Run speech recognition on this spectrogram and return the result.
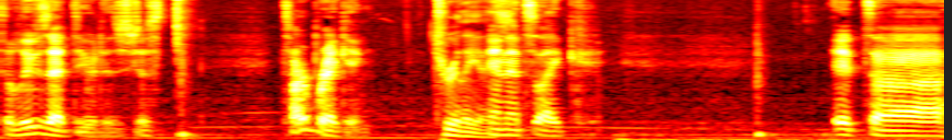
to lose that dude is just it's heartbreaking. Truly is. And it's like it uh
